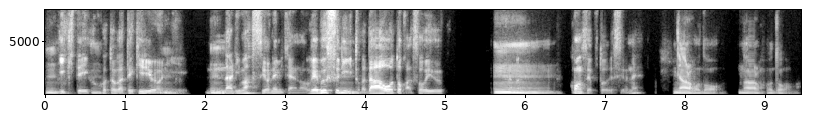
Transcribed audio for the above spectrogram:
うん生きていくことができるようにうんなりますよね、みたいな。Web3 とか DAO とかそういううん。コンセプトですよね。なるほど。なるほど。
